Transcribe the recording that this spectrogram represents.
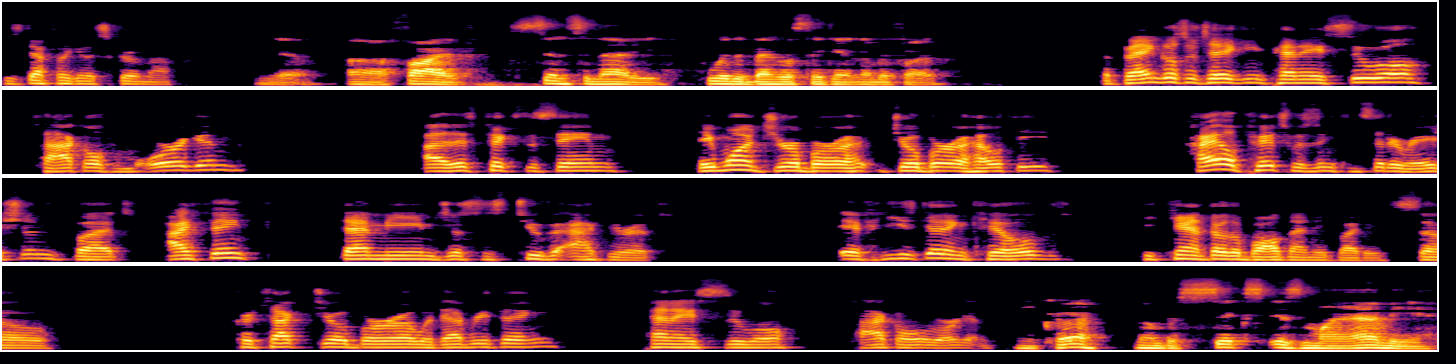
He's definitely going to screw him up. yeah. Uh, five, Cincinnati. Who are the Bengals taking at number five? The Bengals are taking Penei Sewell, tackle from Oregon. Uh, this pick's the same. They want Joe Burrow, Joe Burrow healthy. Kyle Pitts was in consideration, but I think that meme just is too accurate. If he's getting killed, he can't throw the ball to anybody. So protect Joe Burrow with everything. Penei Sewell, tackle Oregon. Okay. Number six is Miami.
